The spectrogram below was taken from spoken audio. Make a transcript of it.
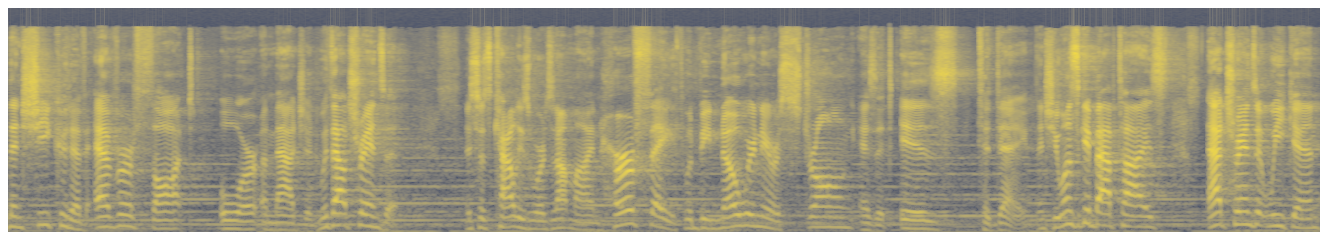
than she could have ever thought or imagined. Without transit, this is Callie's words, not mine. Her faith would be nowhere near as strong as it is today. And she wants to get baptized at Transit Weekend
